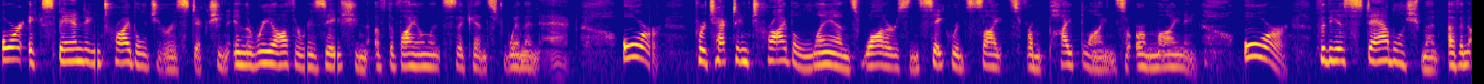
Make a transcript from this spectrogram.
or expanding tribal jurisdiction in the reauthorization of the Violence Against Women Act, or protecting tribal lands, waters, and sacred sites from pipelines or mining, or for the establishment of an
